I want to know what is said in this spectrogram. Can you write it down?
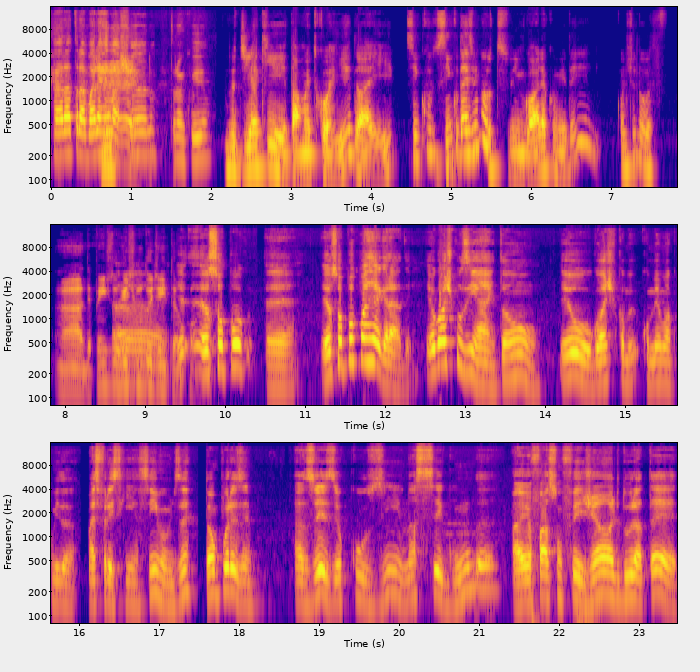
O cara trabalha É. relaxando, tranquilo. No dia que tá muito corrido, aí 5, 10 minutos. Engole a comida e continua. Ah, depende do ritmo do Ah, dia, então. Eu, eu sou pouco. É, eu sou um pouco mais regrado. Eu gosto de cozinhar, então eu gosto de comer- uma comida mais fresquinha assim, vamos dizer. Então, por exemplo, às vezes eu cozinho na segunda, aí eu faço um feijão, ele dura até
